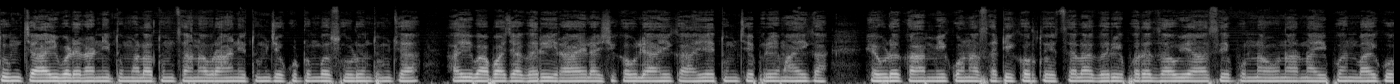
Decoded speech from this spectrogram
तुमच्या आई वडिलांनी तुम्हाला तुमचा नवरा आणि तुमचे कुटुंब सोडून तुमच्या आई बापाच्या घरी राहायला शिकवले आहे का? हे तुमचे प्रेम आहे का? एवढं काम मी कोणासाठी करतोय? चला घरी परत जाऊया असे पुन्हा होणार नाही. पण बायको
